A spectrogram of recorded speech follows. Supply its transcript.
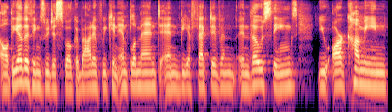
all the other things we just spoke about if we can implement and be effective in, in those things you are coming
